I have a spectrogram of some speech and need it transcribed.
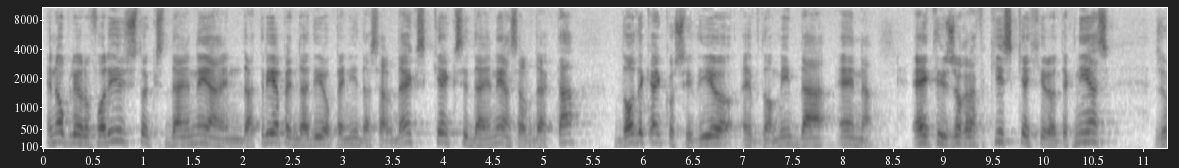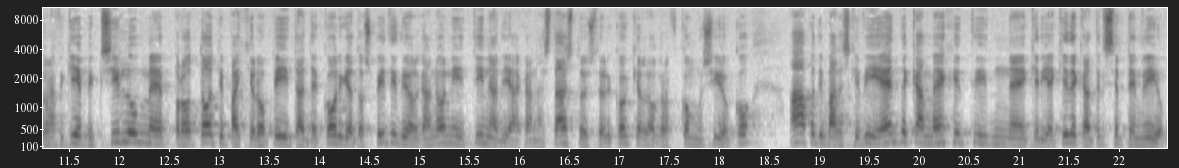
ενώ πληροφορίες στο 69 93 52 50 46 και 69 47 12 22 71. Έκτη ζωγραφικής και χειροτεχνίας Ζωγραφική Επιξύλου με πρωτότυπα χειροποίητα ντεκόρ για το σπίτι διοργανώνει η Τίνα Διακαναστά στο Ιστορικό και Λογραφικό Μουσείο ΚΟ από την Παρασκευή 11 μέχρι την ε, Κυριακή 13 Σεπτεμβρίου.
